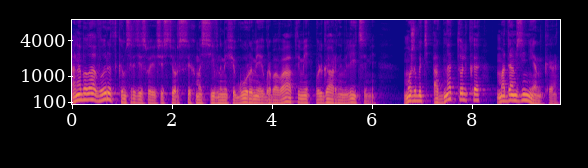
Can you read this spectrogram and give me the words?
Она была выродком среди своих сестер с их массивными фигурами грубоватыми, вульгарными лицами. Может быть, одна только мадам Зиненко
